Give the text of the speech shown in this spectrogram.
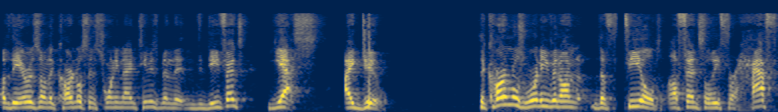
of the Arizona Cardinals since 2019 has been the, the defense? Yes, I do. The Cardinals weren't even on the field offensively for half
